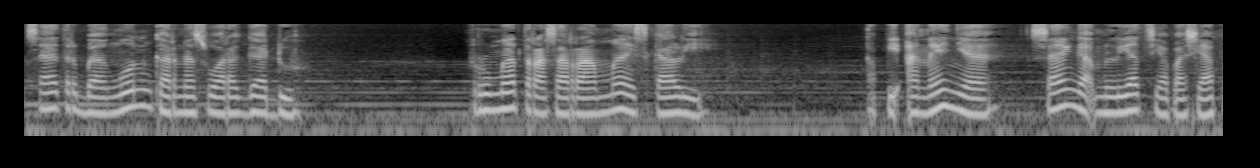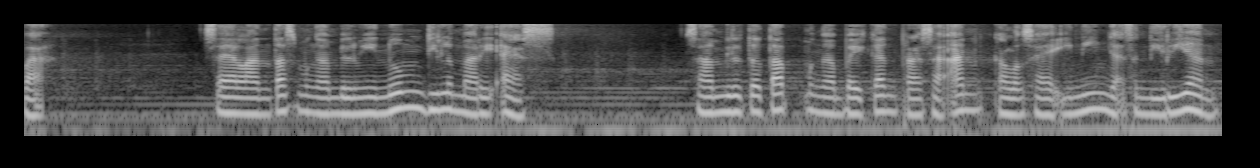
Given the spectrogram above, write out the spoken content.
saya terbangun karena suara gaduh. Rumah terasa ramai sekali. Tapi anehnya, saya nggak melihat siapa-siapa. Saya lantas mengambil minum di lemari es. Sambil tetap mengabaikan perasaan kalau saya ini nggak sendirian.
